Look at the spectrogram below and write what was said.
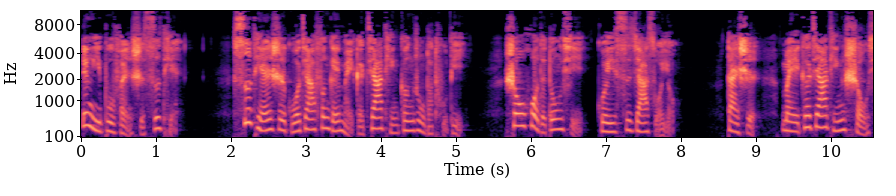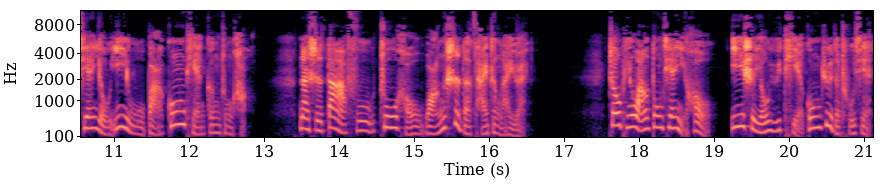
另一部分是私田。私田是国家分给每个家庭耕种的土地，收获的东西归私家所有。但是每个家庭首先有义务把公田耕种好，那是大夫、诸侯、王室的财政来源。周平王东迁以后，一是由于铁工具的出现，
